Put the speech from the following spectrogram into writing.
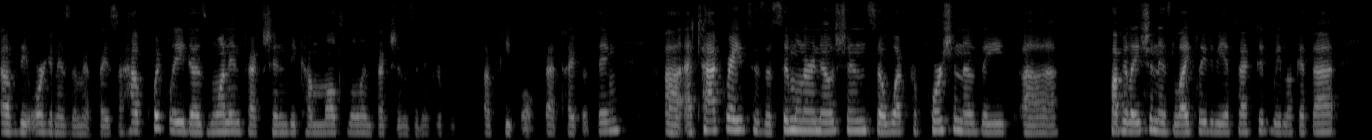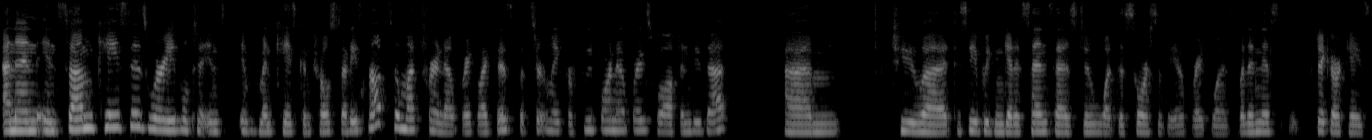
of the organism at play. So how quickly does one infection become multiple infections in a group of, of people, that type of thing. Uh, attack rates is a similar notion. So what proportion of the uh, population is likely to be affected, we look at that. And then in some cases, we're able to implement case control studies, not so much for an outbreak like this, but certainly for foodborne outbreaks, we'll often do that um, to, uh, to see if we can get a sense as to what the source of the outbreak was. But in this particular case,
